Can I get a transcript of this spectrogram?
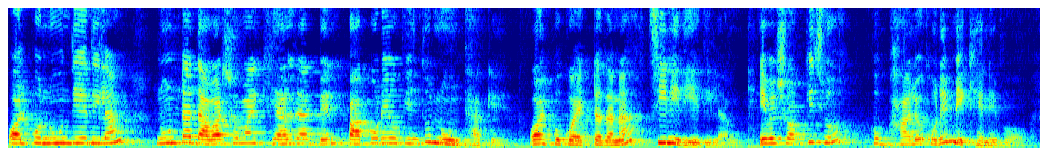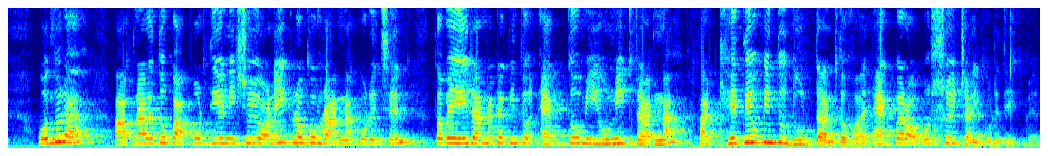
অল্প নুন দিয়ে দিলাম। নুনটা দেওয়ার সময় খেয়াল রাখবেন, পাঁপড়েও কিন্তু নুন থাকে। অল্প কয়েকটা দানা চিনি দিয়ে দিলাম। এবার সব কিছু খুব ভালো করে মেখে নেব। বন্ধুরা আপনারা তো পাঁপড় দিয়ে নিশ্চয়ই অনেক রকম রান্না করেছেন, তবে এই রান্নাটা কিন্তু একদম ইউনিক রান্না আর খেতেও কিন্তু দুর্দান্ত হয়, একবার অবশ্যই ট্রাই করে দেখবেন।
